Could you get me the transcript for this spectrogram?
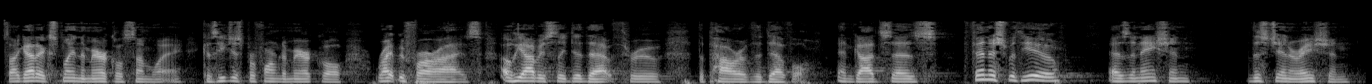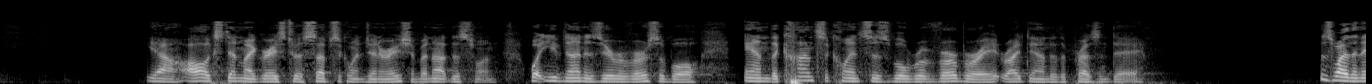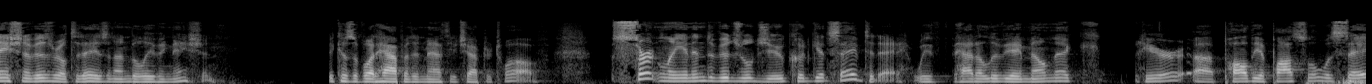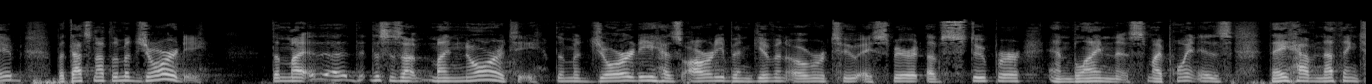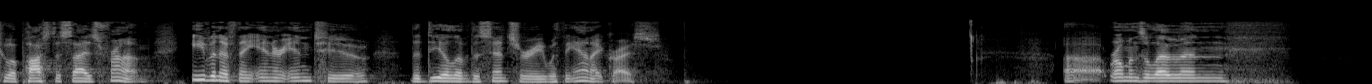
So I gotta explain the miracle some way, because he just performed a miracle right before our eyes. Oh, he obviously did that through the power of the devil. And God says, finish with you as a nation, this generation. Yeah, I'll extend my grace to a subsequent generation, but not this one. What you've done is irreversible, and the consequences will reverberate right down to the present day. This is why the nation of Israel today is an unbelieving nation. Because of what happened in Matthew chapter 12. Certainly an individual Jew could get saved today. We've had Olivier Melnick here. Uh, Paul the apostle was saved, but that's not the majority. The, uh, this is a minority. The majority has already been given over to a spirit of stupor and blindness. My point is they have nothing to apostatize from, even if they enter into the deal of the century with the Antichrist. Uh, Romans 11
